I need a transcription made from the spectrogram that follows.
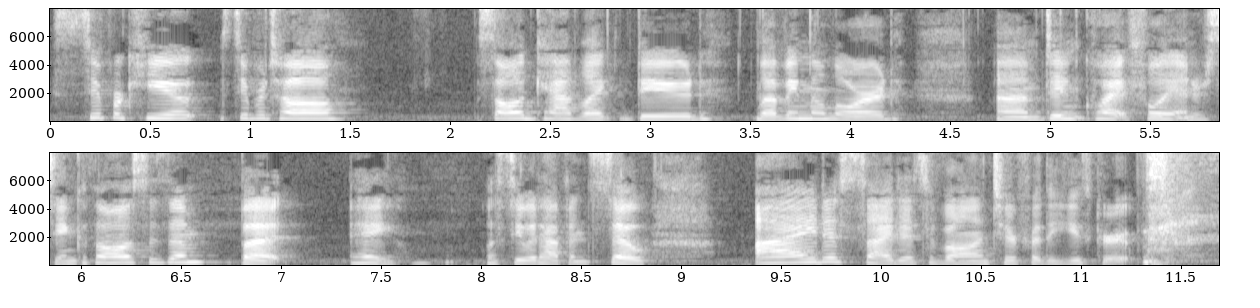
super cute, super tall, solid Catholic dude, loving the Lord. Um, didn't quite fully understand Catholicism, but hey, let's see what happens. So I decided to volunteer for the youth group.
